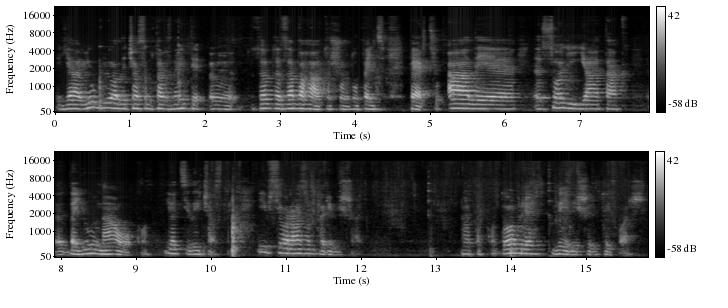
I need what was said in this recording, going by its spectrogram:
Я люблю, але часом так, знаєте, е, забагато, що ну, перцю. Але е, солі я так е, даю на око. Я цілий час так. І все разом перемішаю. Отако. Добре вимішую той фарш.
